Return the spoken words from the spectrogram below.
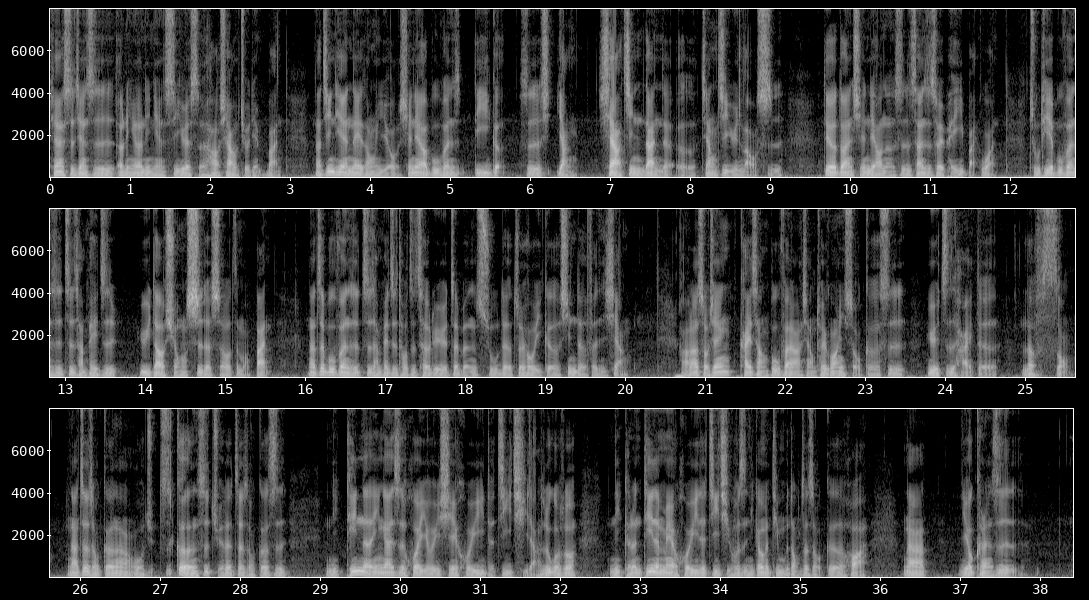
现在时间是二零二零年十一月十二号下午九点半。那今天的内容有闲聊的部分，第一个是养下金蛋的鹅江继云老师。第二段闲聊呢是三十岁赔一百万，主题的部分是资产配置遇到熊市的时候怎么办？那这部分是资产配置投资策略这本书的最后一个心得分享。好，那首先开场部分啊，想推广一首歌是月之海的 Love Song。那这首歌呢，我觉个人是觉得这首歌是你听了应该是会有一些回忆的激起啊。如果说你可能听了没有回忆的激起，或是你根本听不懂这首歌的话，那有可能是。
